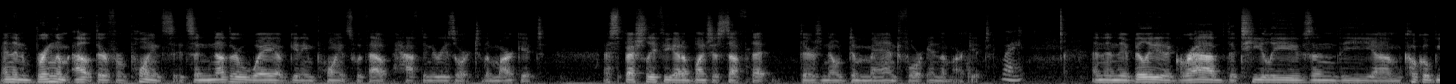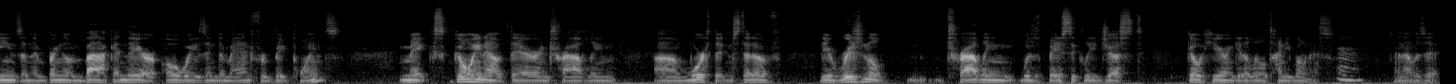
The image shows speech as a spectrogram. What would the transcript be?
and then bring them out there for points, it's another way of getting points without having to resort to the market, especially if you got a bunch of stuff that there's no demand for in the market Right. and then the ability to grab the tea leaves and the um, cocoa beans and then bring them back, and they are always in demand for big points, makes going out there and traveling um, worth it. Instead of the original traveling was basically just go here and get a little tiny bonus, mm. and that was it.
